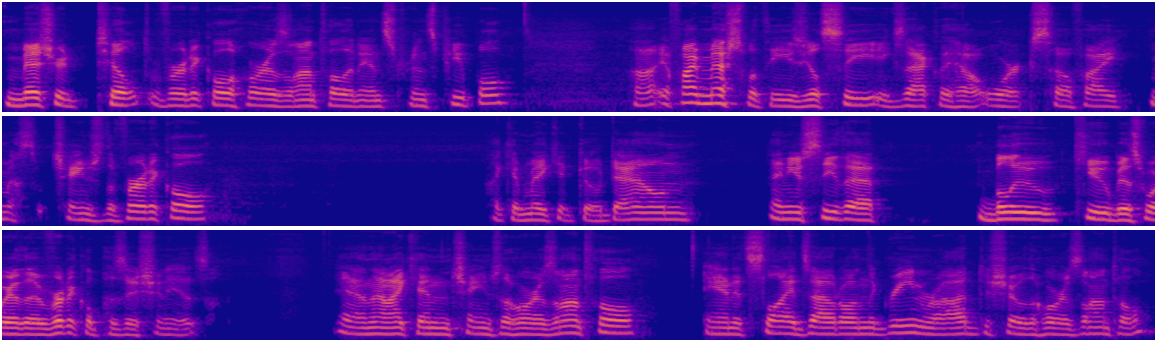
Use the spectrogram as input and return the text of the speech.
measured tilt, vertical, horizontal, and entrance pupil. Uh, if I mess with these, you'll see exactly how it works. So if I mess, change the vertical, I can make it go down and you see that blue cube is where the vertical position is. And then I can change the horizontal and it slides out on the green rod to show the horizontal.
